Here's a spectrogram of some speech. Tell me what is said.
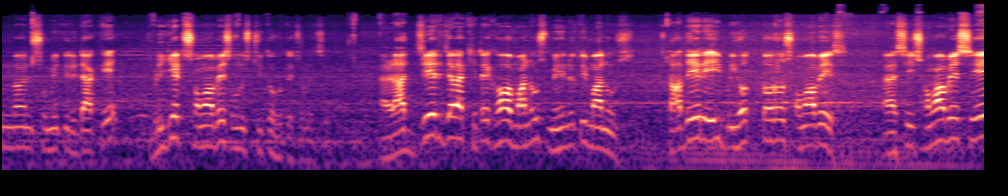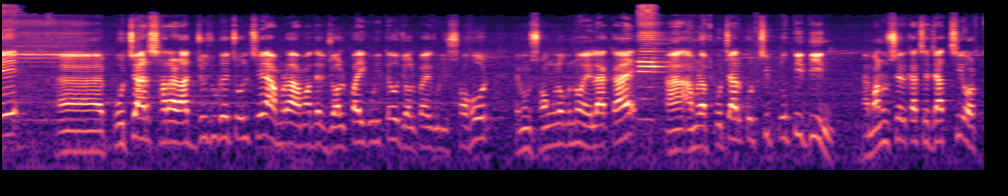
উন্নয়ন সমিতির ডাকে ব্রিগেড সমাবেশ অনুষ্ঠিত হতে চলেছে। রাজ্যের যারা খেটে খাওয়া মানুষ, মেহনতি মানুষ, তাদের এই বৃহত্তর সমাবেশ সেই সমাবেশে প্রচার সারা রাজ্য জুড়ে চলছে। আমরা আমাদের জলপাইগুড়িতেও, জলপাইগুড়ি শহর এবং সংলগ্ন এলাকায় আমরা প্রচার করছি প্রতিদিন। মানুষের কাছে যাচ্ছি, অর্থ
